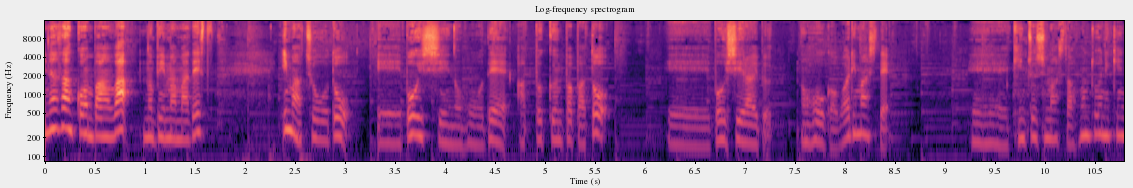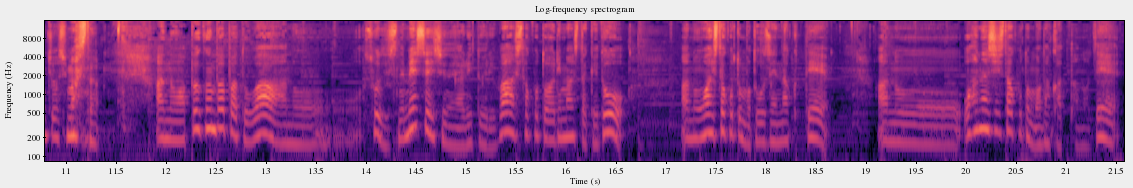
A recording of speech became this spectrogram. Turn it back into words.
皆さんこんばんはのびママです。今ちょうど、えー、ボイシーの方でアップくんパパと、えー、ボイシーライブの方が終わりまして、えー、緊張しました。本当に緊張しました。あのアップくんパパとはあのそうですねメッセージのやり取りはしたことありましたけどあのお会いしたことも当然なくてあのお話ししたこともなかったので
